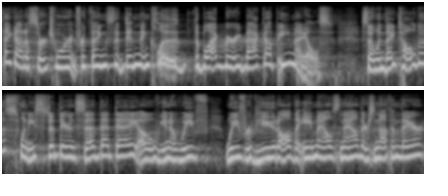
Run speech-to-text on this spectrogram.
They got a search warrant for things that didn't include the BlackBerry backup emails. So when they told us, when he stood there and said that day, oh, you know, we've we've reviewed all the emails now, there's nothing there,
